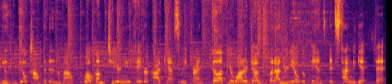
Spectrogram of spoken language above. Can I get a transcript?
you can feel confident about. Welcome to your new favorite podcast, sweet friend. Fill up your water jug, put on your yoga pants. It's time to get fit.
